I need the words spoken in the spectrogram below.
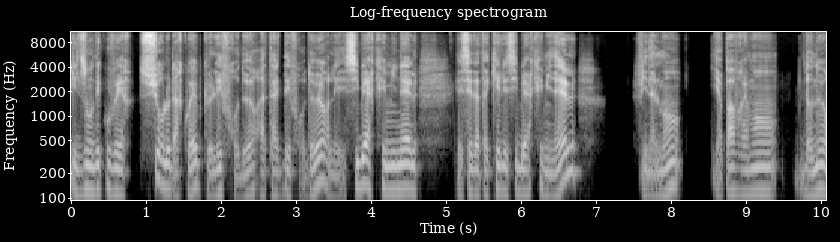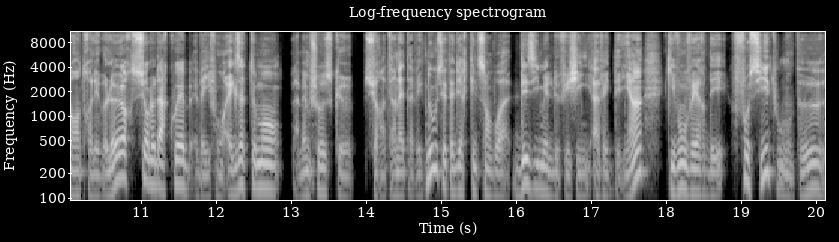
Ils ont découvert sur le dark web que les fraudeurs attaquent des fraudeurs, les cybercriminels essaient d'attaquer les cybercriminels. Finalement, il n'y a pas vraiment d'honneur entre les voleurs. Sur le dark web, eh ben, ils font exactement la même chose que sur Internet avec nous, c'est-à-dire qu'ils s'envoient des emails de phishing avec des liens qui vont vers des faux sites où on peut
